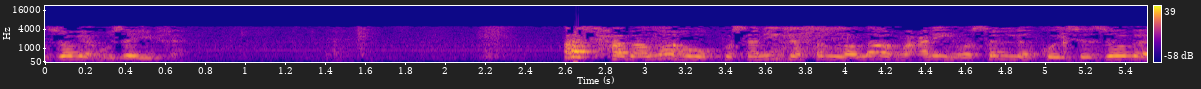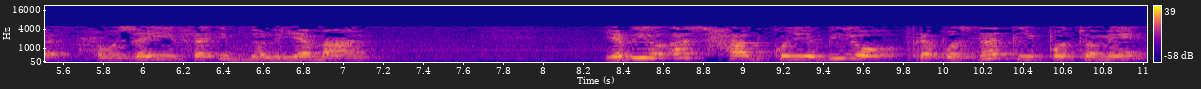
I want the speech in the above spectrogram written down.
zove Huzaife. Ashab Allahovog poslanika sallallahu alaihi wasallam koji se zove ibn al-Yaman je bio ashab koji je bio prepoznatljiv po tome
